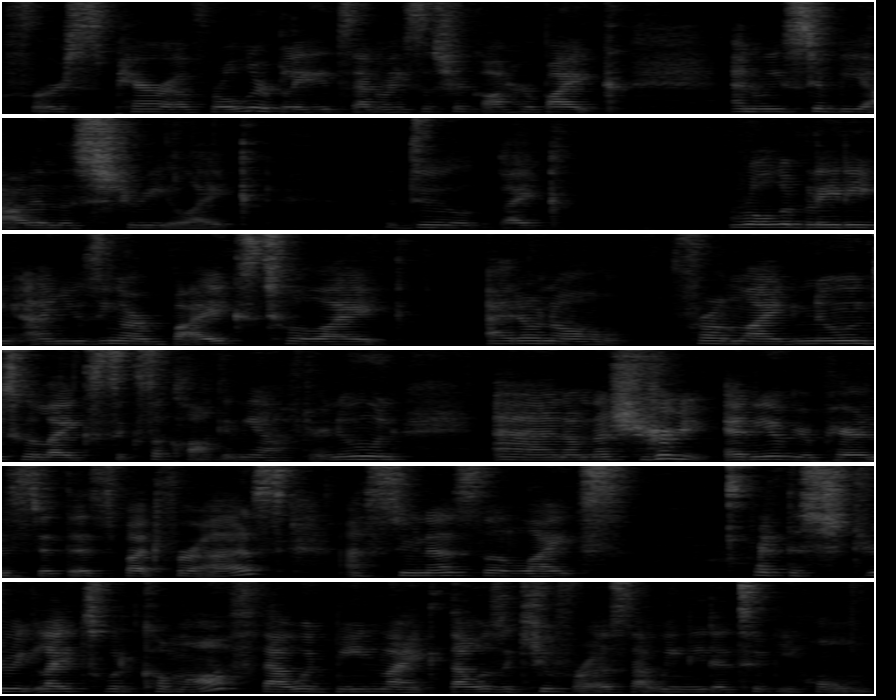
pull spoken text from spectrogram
first pair of rollerblades, and my sister got her bike, and we used to be out in the street, like, do like rollerblading and using our bikes to, like, I don't know, from like noon to like six o'clock in the afternoon. And I'm not sure if any of your parents did this, but for us, as soon as the lights, like the street lights would come off, that would mean like that was a cue for us that we needed to be home.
